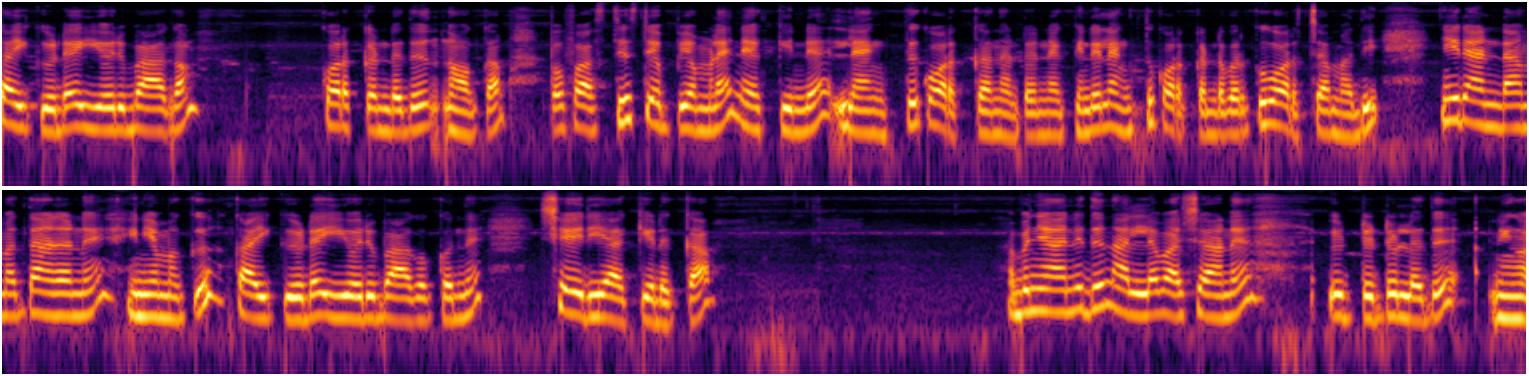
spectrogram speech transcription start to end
കൈക്കൂടെ ഈ ഒരു ഭാഗം കുറക്കേണ്ടത് നോക്കാം. അപ്പോൾ ഫസ്റ്റ് സ്റ്റെപ്പ് നമ്മളെ നെക്കിന്റെ ലെങ്ത്ത് കുറക്കുക എന്നിട്ട് നെക്കിന്റെ ലെങ്ത്ത് കുറക്കേണ്ടവർക്ക് കുറച്ചാൽ മതി. ഇനി രണ്ടാമത്താണ് ഇനി നമുക്ക് കൈക്കൂടെ ഈ ഒരു ഭാഗമൊക്കെ ഒന്ന് ശരിയാക്കിയെടുക്കാം. അപ്പോൾ ഞാനിത് നല്ല വശമാണ് ഇട്ടിട്ടുള്ളത്. നിങ്ങൾ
